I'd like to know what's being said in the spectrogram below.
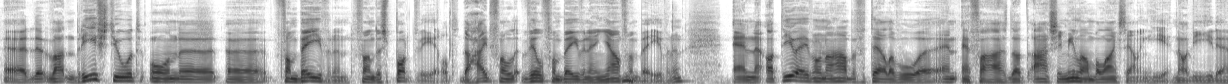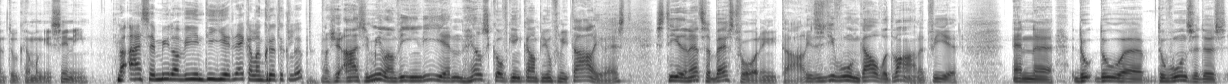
Eh, er was een brief stuurt aan eh, eh, Van Beveren van de sportwereld. De heid van Wil van Beveren en Jan van Beveren. En uh, als die even aan hebben vertellen hoe, eh, en, en dat AC Milan belangstelling hier. Nou, die hier natuurlijk helemaal geen zin in. Maar AC Milan, wie in die hier al een grote club? Als je AC Milan, wie in die jaar een heel skof geen kampioen van Italië was, stier er net zijn best voor in Italië. Dus die woon gauw wat waan. Het en eh toen eh, toen woon ze dus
